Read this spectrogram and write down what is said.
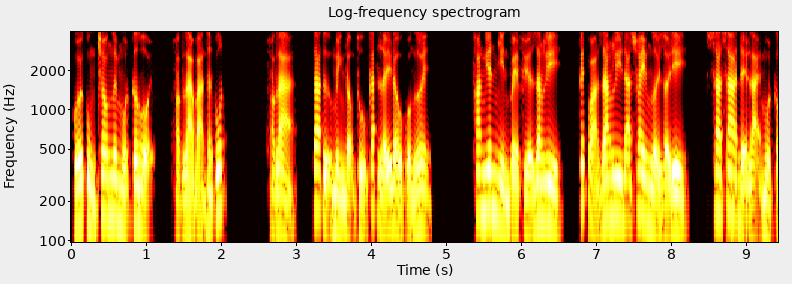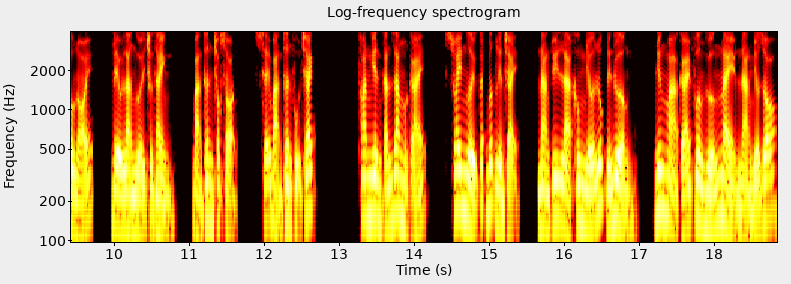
Cuối cùng cho ngươi một cơ hội, hoặc là bản thân cút, hoặc là ta tự mình động thủ cắt lấy đầu của ngươi. Phan nghiên nhìn về phía giang ly kết quả giang ly đã xoay người rời đi, xa xa để lại một câu nói, đều là người trưởng thành, bản thân chọc sọt, sẽ bản thân phụ trách. Phan nghiên cắn răng một cái, xoay người cất bước liền chạy, nàng tuy là không nhớ lúc đến đường, nhưng mà cái phương hướng này nàng nhớ rõ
